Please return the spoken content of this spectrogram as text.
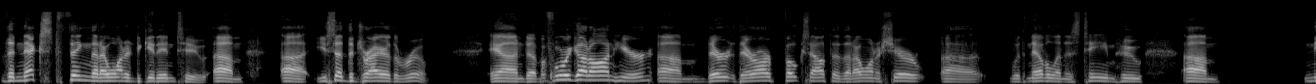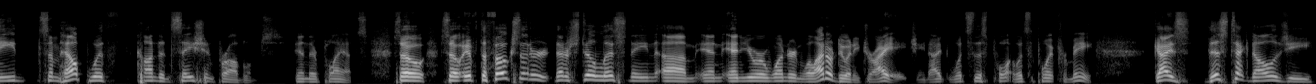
the next thing that I wanted to get into. Um, uh, you said the drier the room. And uh, before we got on here, um, there there are folks out there that I want to share uh, with Neville and his team who um, need some help with condensation problems in their plants. So so if the folks that are that are still listening um, and and you were wondering, well, I don't do any dry aging. I, what's this point? What's the point for me, guys? This technology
